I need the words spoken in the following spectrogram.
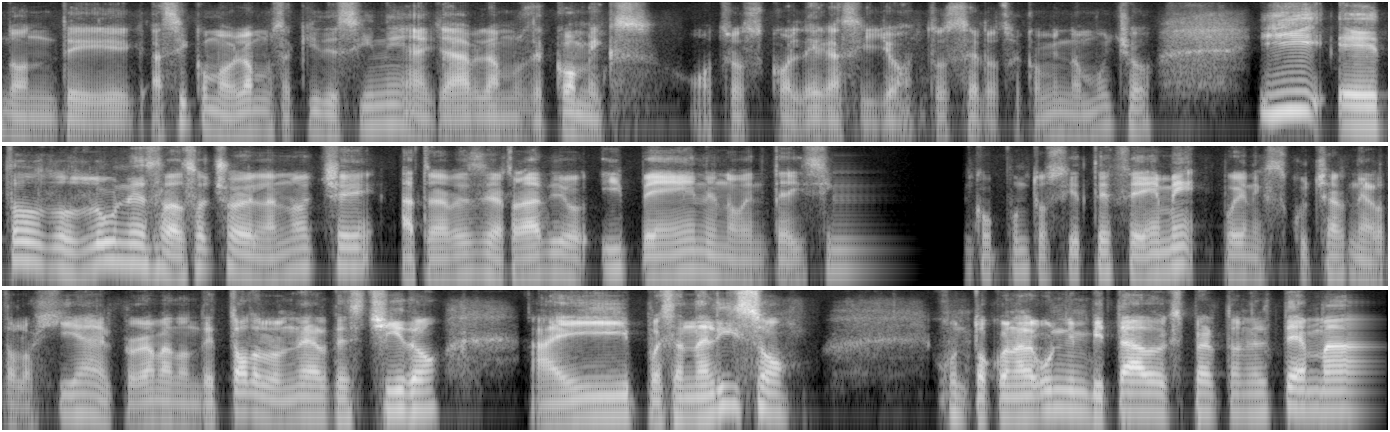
donde así como hablamos aquí de cine, allá hablamos de cómics, otros colegas y yo. Entonces se los recomiendo mucho. Y eh, todos los lunes a las 8 de la noche, a través de radio IPN 95.7 FM, pueden escuchar Nerdología, el programa donde todo lo nerd es chido. Ahí pues analizo junto con algún invitado experto en el tema.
